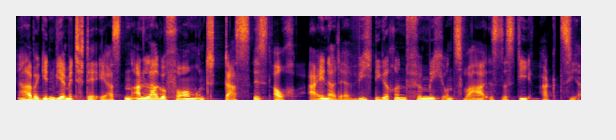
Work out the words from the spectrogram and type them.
Ja, beginnen wir mit der ersten Anlageform und das ist auch einer der wichtigeren für mich und zwar ist es die Aktie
